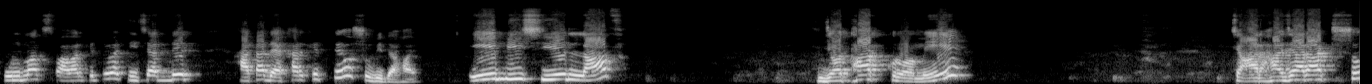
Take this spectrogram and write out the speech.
ফুল মার্কস পাওয়ার ক্ষেত্রে বা টিচারদের খাতা দেখার ক্ষেত্রেও সুবিধা হয়। এ বি সি এর লাভ যথাক্রমে চার হাজার আটশো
